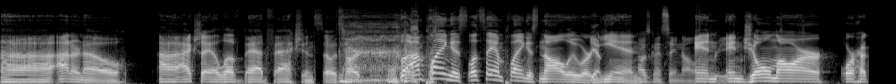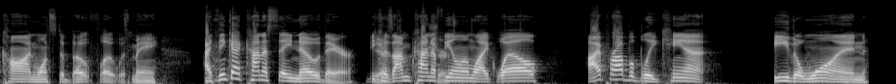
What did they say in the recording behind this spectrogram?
uh I don't know. Uh, actually, I love bad factions, so it's hard. I'm playing as, let's say, I'm playing as Naalu or Yep. Yin I was gonna say Naalu, and and Jol-Nar or Hacan wants to boat float with me, I think I kind of say no there because Yeah, I'm kind of sure. feeling like, well, I probably can't be the one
